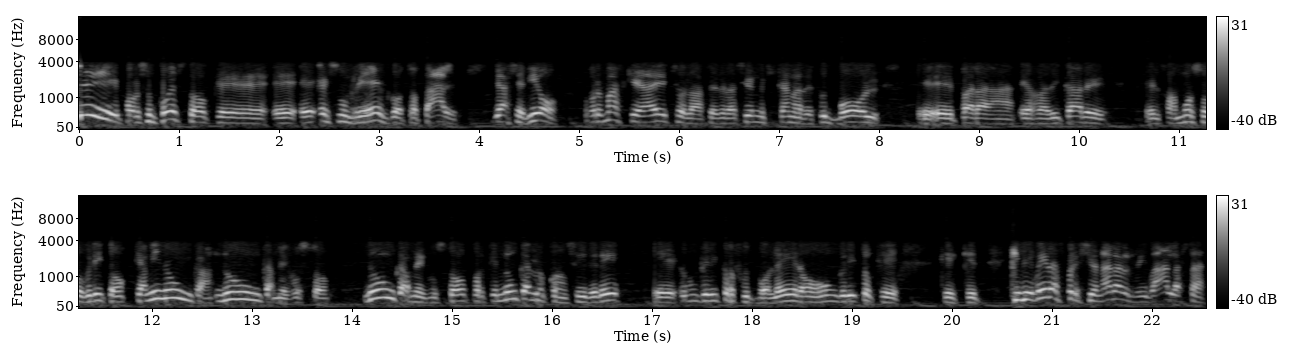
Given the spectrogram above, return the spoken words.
Sí, por supuesto que eh, eh, es un riesgo total. Ya se vio por más que ha hecho la Federación Mexicana de Fútbol eh, para erradicar eh, el famoso grito, que a mí nunca, nunca me gustó, nunca me gustó, porque nunca lo consideré eh, un grito futbolero, un grito que, que, que, que de veras presionar al rival, hasta,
